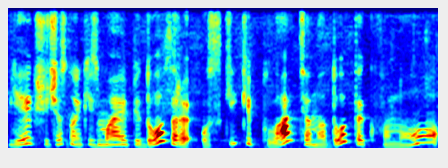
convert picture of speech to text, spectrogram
я, якщо чесно, якісь маю підозри, оскільки плаття на дотик, воно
